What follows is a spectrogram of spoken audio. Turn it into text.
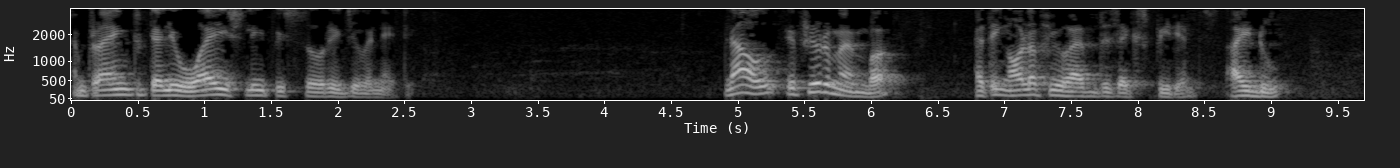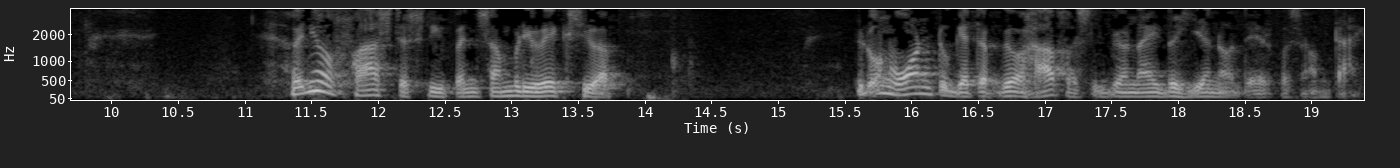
I'm trying to tell you why sleep is so rejuvenating. Now, if you remember, I think all of you have this experience. I do. When you're fast asleep and somebody wakes you up, you don't want to get up, you're half asleep, you're neither here nor there for some time.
